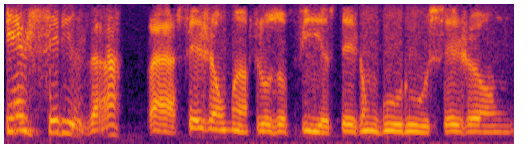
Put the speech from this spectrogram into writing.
terceirizar, ah, seja uma filosofia, seja um guru, seja um,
